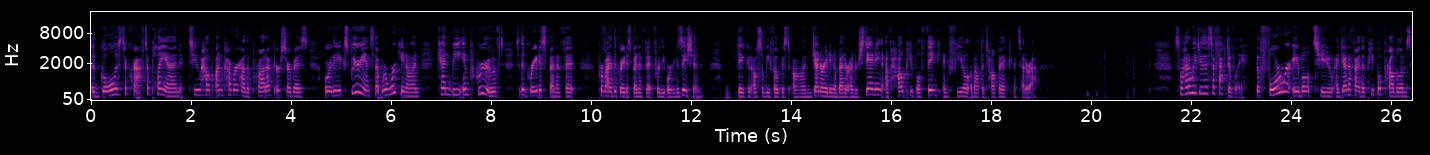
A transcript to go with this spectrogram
The goal is to craft a plan to help uncover how the product or service or the experience that we're working on can be improved to the greatest benefit, provide the greatest benefit for the organization. They can also be focused on generating a better understanding of how people think and feel about the topic, etc. So, how do we do this effectively? Before we're able to identify the people problems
